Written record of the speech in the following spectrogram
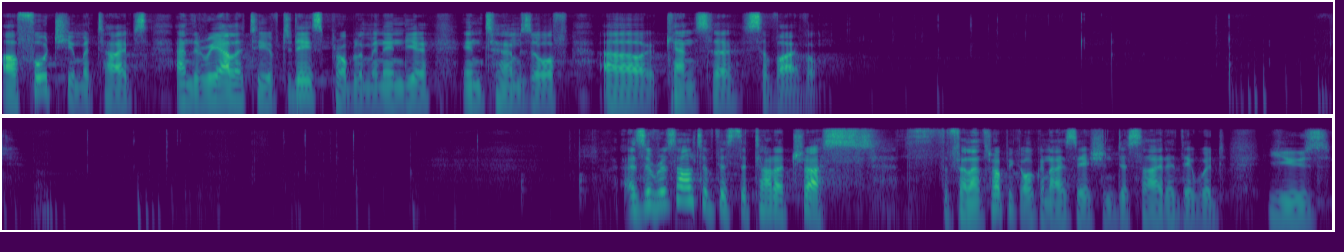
are four tumor types and the reality of today's problem in India in terms of uh, cancer survival. As a result of this, the Tata Trust, the philanthropic organization, decided they would use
